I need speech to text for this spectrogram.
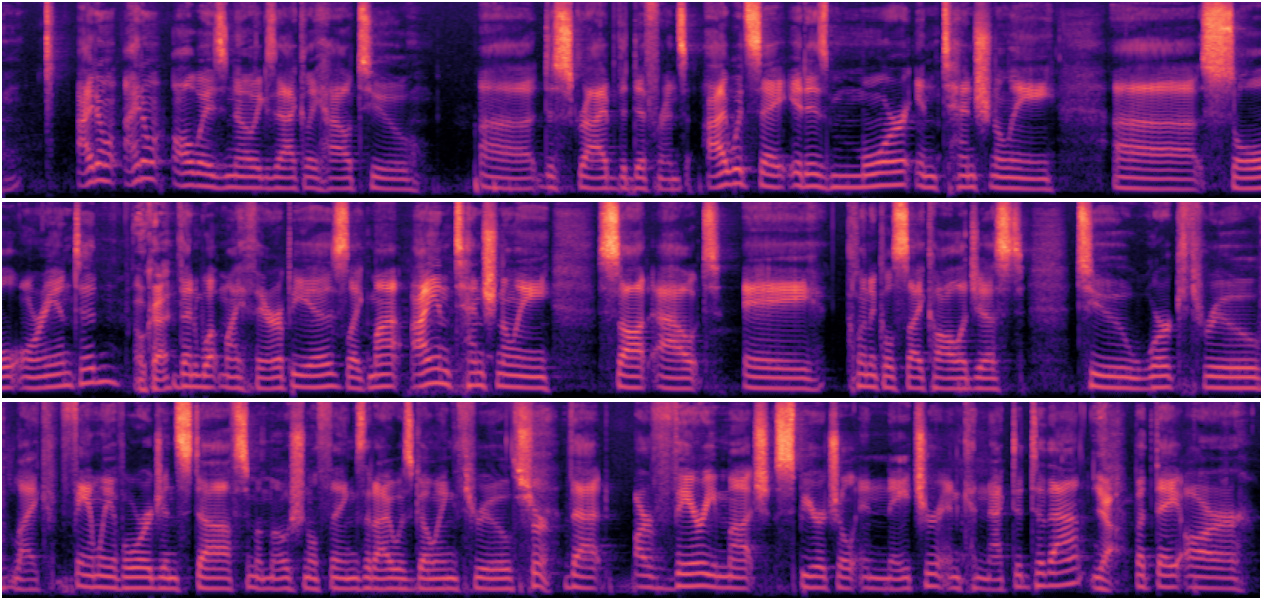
I don't I don't always know exactly how to uh, describe the difference. I would say it is more intentionally uh, soul oriented Okay. than what my therapy is. Like my I intentionally sought out a clinical psychologist to work through like family of origin stuff, some emotional things that I was going through Sure. that are very much spiritual in nature and connected to that. Yeah. But they are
